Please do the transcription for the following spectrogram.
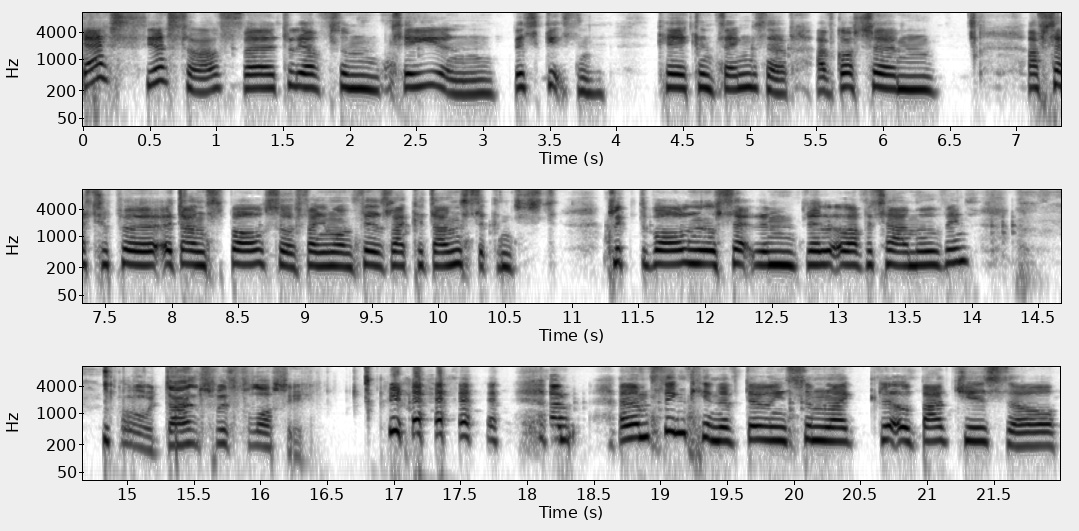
Yes, yes, I'll have, uh, till you have some tea and biscuits and cake and things. Now I've got um, I've set up a, a dance ball, so if anyone feels like a dance, they can just click the ball and it'll set them the little avatar moving. Oh, dance with Flossie. um, and I'm thinking of doing some like little badges or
